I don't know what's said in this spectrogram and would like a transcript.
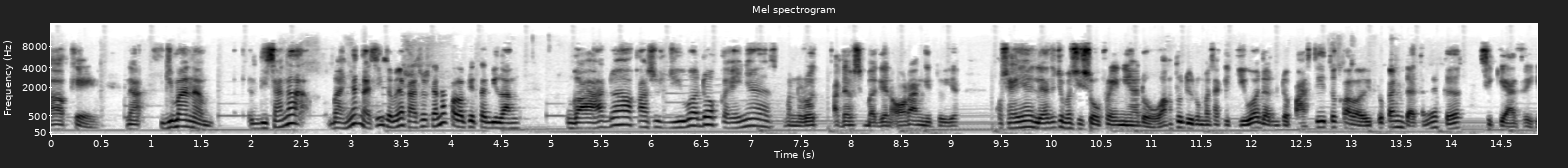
Oke, okay. nah gimana di sana banyak nggak sih sebenarnya kasus? Karena kalau kita bilang nggak ada kasus jiwa dok, kayaknya menurut ada sebagian orang gitu ya. Kok saya lihatnya cuma schizophrenia doang tuh di rumah sakit jiwa dan udah pasti itu kalau itu kan datangnya ke psikiatri.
